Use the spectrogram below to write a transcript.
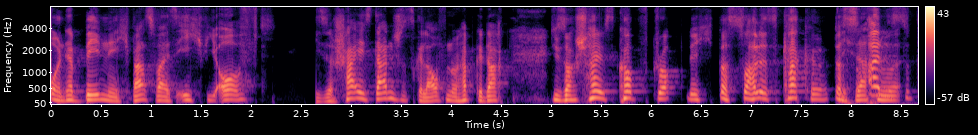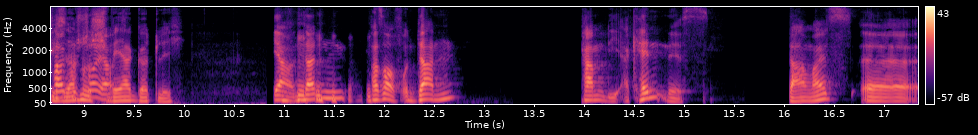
Und dann bin ich, was weiß ich, wie oft diese scheiß Dungeons gelaufen und habe gedacht, dieser scheiß Kopf droppt nicht, das ist alles Kacke, das ich sag ist alles nur, total Ich sag nur schwer göttlich. Ja, und dann, pass auf, und dann kam die Erkenntnis damals, äh,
